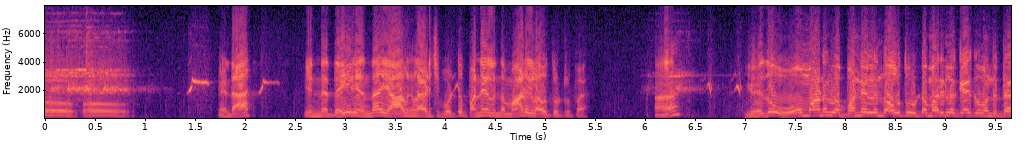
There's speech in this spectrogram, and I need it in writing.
ஓ ஓ. ஏண்டா? என்ன தைரியம் தான் ஆளுங்களை அடிச்சு போட்டு பண்ணையில இந்த மாடுகளை அவுத்து விட்டுருப்ப? ஆ? ஏதோ ஓ மாடுகளை பண்ணையில இருந்து அவுத்து விட்ட மாதிரில கேட்க வந்துட்ட.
